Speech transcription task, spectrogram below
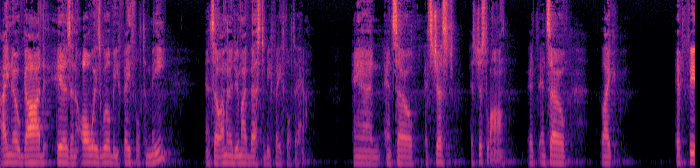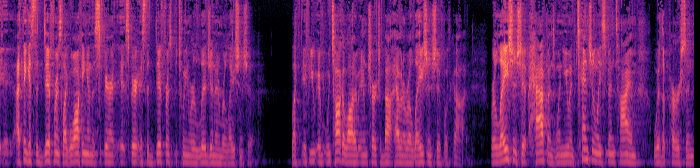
I know God is and always will be faithful to me. And so I'm going to do my best to be faithful to him. And and so it's just it's just long. It, and so like it, I think it's the difference, like walking in the spirit, spirit. It's the difference between religion and relationship. Like if you, if we talk a lot of in church about having a relationship with God, Relationship happens when you intentionally spend time with a person,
